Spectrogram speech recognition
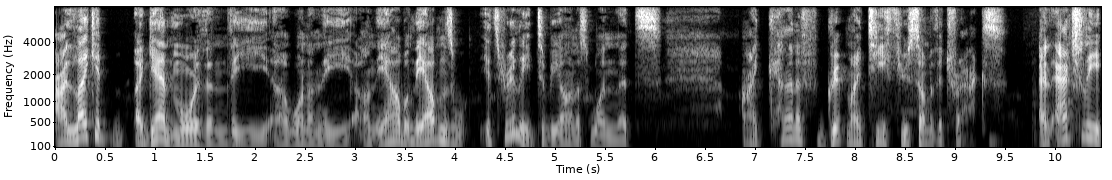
I like it again more than the uh, one on the on the album. The album's it's really, to be honest, one that's I kind of grip my teeth through some of the tracks. And actually,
